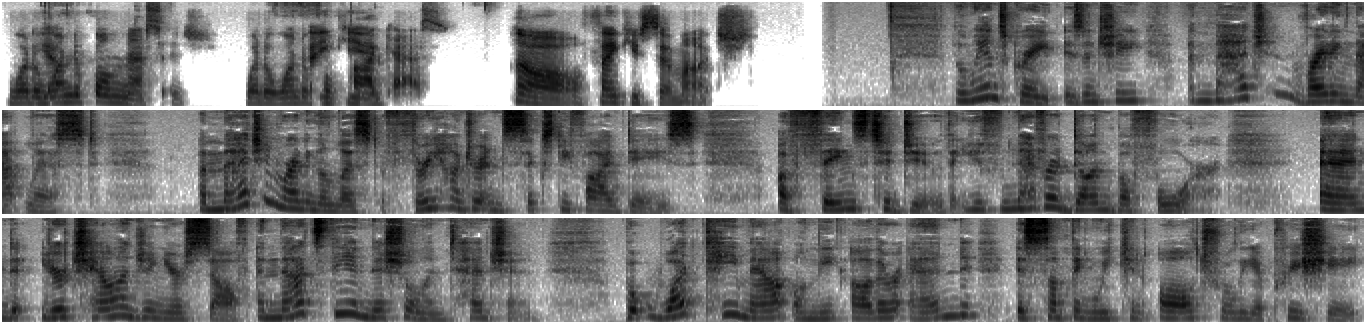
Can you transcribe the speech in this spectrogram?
What a yep. wonderful message. What a wonderful thank podcast. You. Oh, thank you so much. Lu Ann's great, isn't she? Imagine writing that list. Imagine writing a list of 365 days of things to do that you've never done before and you're challenging yourself. And that's the initial intention. But what came out on the other end is something we can all truly appreciate.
